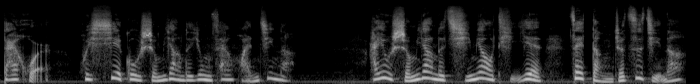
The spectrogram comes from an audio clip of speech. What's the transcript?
待会儿会邂逅什么样的用餐环境呢？还有什么样的奇妙体验在等着自己呢？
